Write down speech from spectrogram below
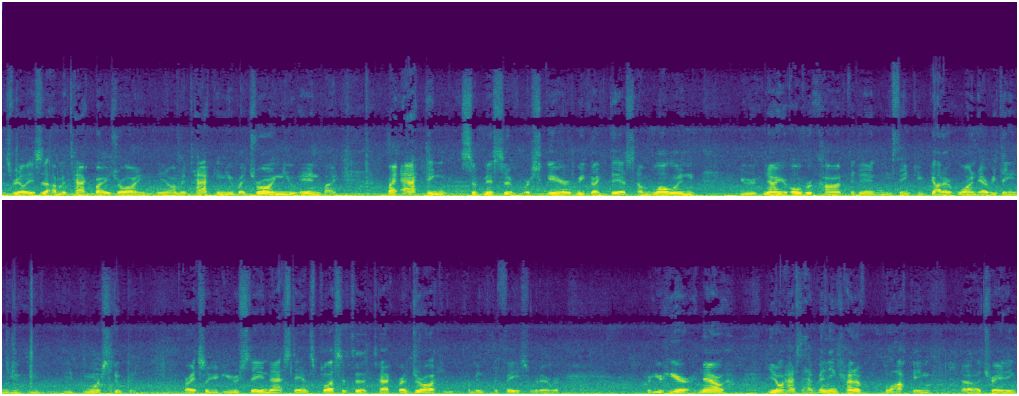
It's really, this is, I'm attacked by drawing. You know, I'm attacking you by drawing you in, by by acting submissive or scared, weak like this. I'm lulling, you're, now you're overconfident and you think you've got it won everything and you, you, you're more stupid. Right, so you, you stay in that stance. Plus, it's an attack by draw. You come into the face or whatever. But you're here now. You don't have to have any kind of blocking uh, training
